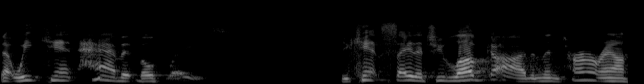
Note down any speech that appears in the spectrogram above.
that we can't have it both ways. You can't say that you love God and then turn around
